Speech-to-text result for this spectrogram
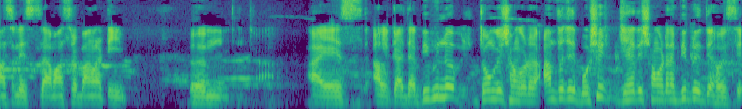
Ansar Islam Ansar Bangla team IS al Qaeda বিভিন্ন জঙ্গি সংগঠন, আন্তর্জাতিক বৈশ্বিক জেহাদি সংগঠনের বিবৃতি দেওয়া হয়েছে।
